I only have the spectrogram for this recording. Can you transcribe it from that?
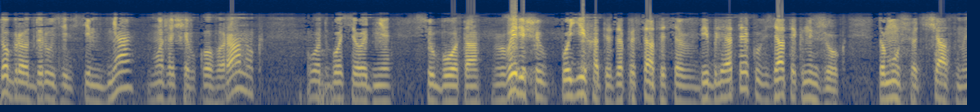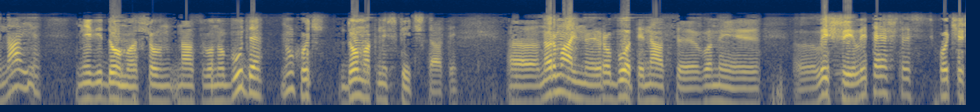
Доброго, друзі, всім дня, може ще в кого ранок, от, бо сьогодні субота. Вирішив поїхати записатися в бібліотеку, взяти книжок, тому що час минає, невідомо, що в нас воно буде, ну, хоч дома книжки читати. Е, Нормальної роботи нас е, вони е, лишили теж, теж. хочеш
